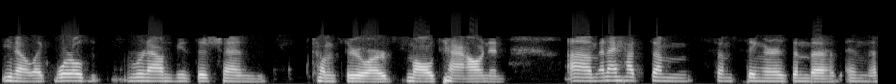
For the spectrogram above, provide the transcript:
you know, like world renowned musicians come through our small town and um and I had some some singers in the in the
